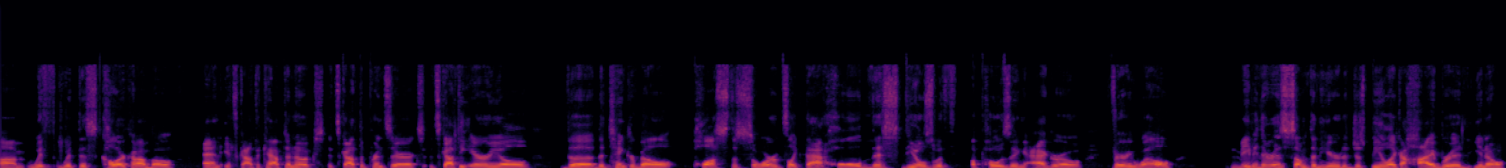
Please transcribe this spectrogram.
um, with with this color combo and it's got the Captain Hooks, it's got the Prince Erics, it's got the Ariel, the the Tinkerbell plus the swords. Like that whole this deals with opposing aggro very well. Maybe there is something here to just be like a hybrid. You know,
